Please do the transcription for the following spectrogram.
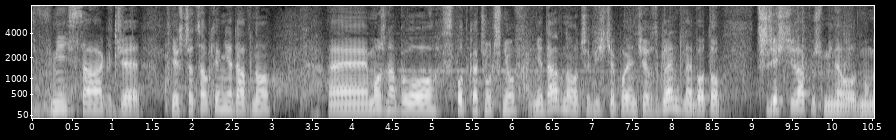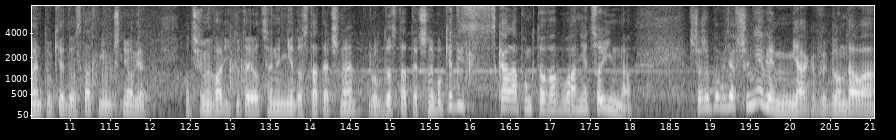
w miejsca, gdzie jeszcze całkiem niedawno e, można było spotkać uczniów. Niedawno oczywiście pojęcie względne, bo to 30 lat już minęło od momentu, kiedy ostatni uczniowie otrzymywali tutaj oceny niedostateczne lub dostateczne, bo kiedyś skala punktowa była nieco inna. Szczerze powiedziawszy, nie wiem, jak wyglądała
